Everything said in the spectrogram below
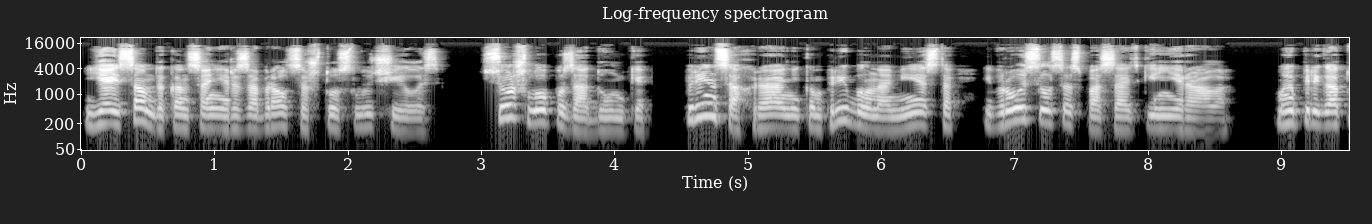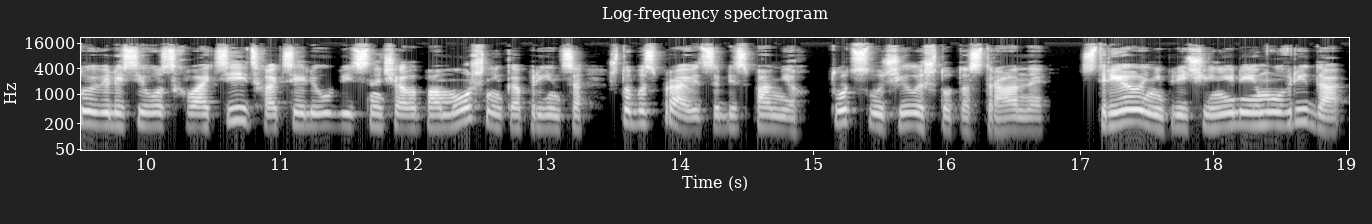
я и сам до конца не разобрался, что случилось. Все шло по задумке. Принц с охранником прибыл на место и бросился спасать генерала. Мы приготовились его схватить, хотели убить сначала помощника принца, чтобы справиться без помех. Тут случилось что-то странное. Стрелы не причинили ему вреда.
